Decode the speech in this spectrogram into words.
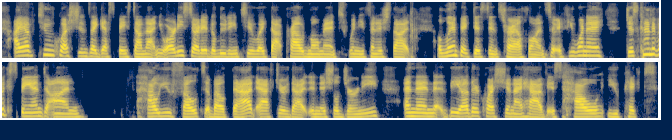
I have two questions, I guess, based on that. And you already started alluding to like that proud moment when you finished that Olympic distance triathlon. So if you want to just kind of expand on how you felt about that after that initial journey. And then the other question I have is how you picked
